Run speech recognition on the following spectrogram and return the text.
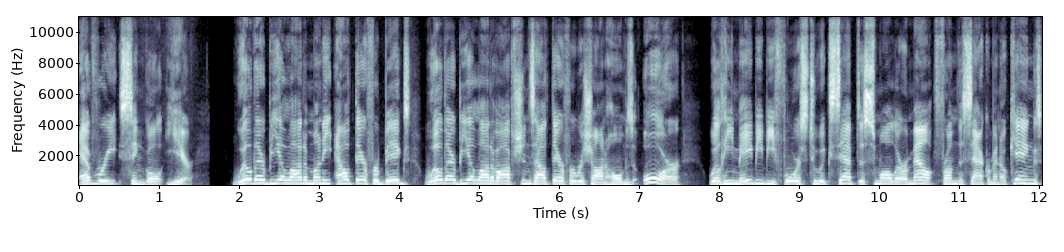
every single year. Will there be a lot of money out there for bigs? Will there be a lot of options out there for Richaun Holmes? Or will he maybe be forced to accept a smaller amount from the Sacramento Kings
